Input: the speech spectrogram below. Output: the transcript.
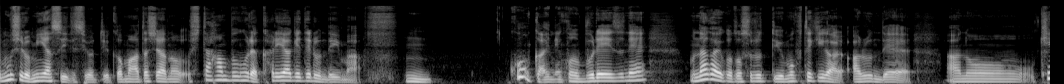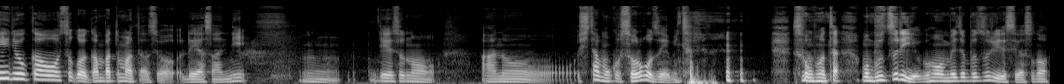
むしろ見やすいですよっていうか、まあ、私、あの、下半分ぐらい刈り上げてるんで、今。うん。今回ね、このブレイズね、長いことするっていう目的があるんで、あの、軽量化をすごい頑張ってもらったんですよ、レアさんに。うん。で、その、あの、下もこう揃うぜ、みたいな。そう思った。もう物理、もうめちゃ物理ですよ。その、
